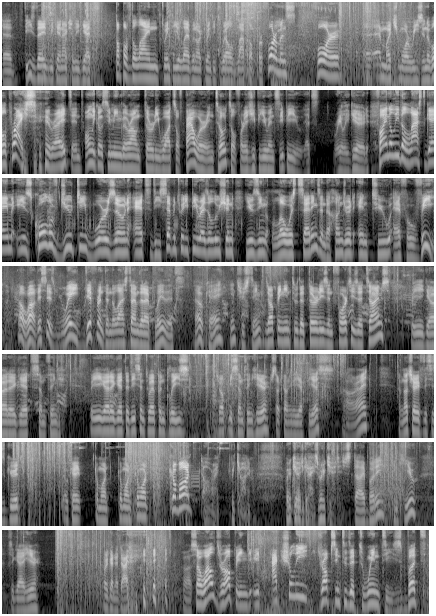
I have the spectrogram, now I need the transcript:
uh, these days we can actually get top of the line 2011 or 2012 laptop performance for a, much more reasonable price, right? And only consuming around 30 watts of power in total for the GPU and CPU. That's really good. Finally, the last game is Call of Duty Warzone at the 720p resolution using lowest settings and 102 FOV. Oh wow, this is way different than the last time that I played it. Okay, interesting. Dropping into the 30s and 40s at times. We gotta get something. We gotta get a decent weapon, please. Drop me something here. Start counting the FPS. Alright. I'm not sure if this is good. Okay, Come on, come on, come on, come on! Alright, we got him. We're good, guys, we're good. Just die, buddy. Thank you. There's a guy here. We're gonna die. uh, so while dropping, it actually drops into the 20s, but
